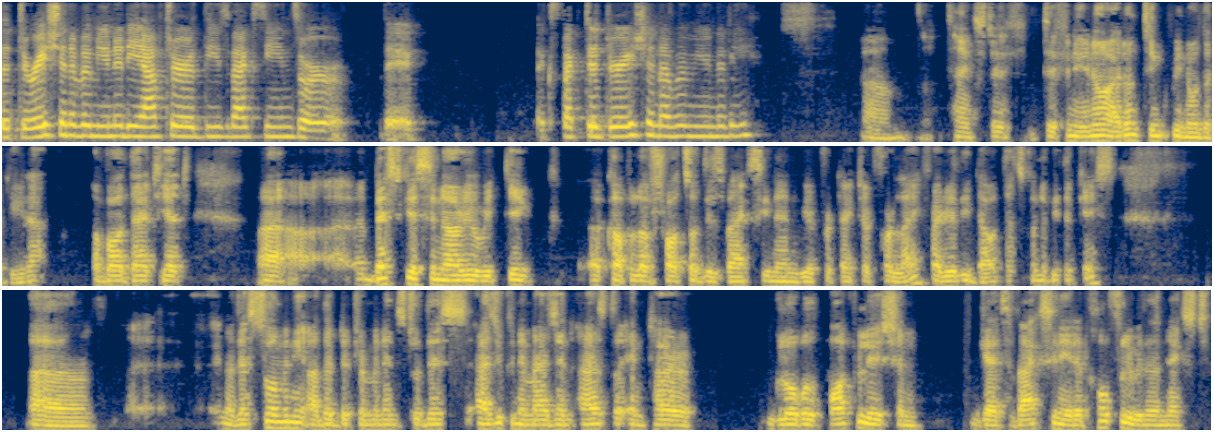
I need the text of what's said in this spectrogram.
the duration of immunity after these vaccines or the expected duration of immunity? Um, thanks, Tiffany. Know, I don't think we know the data about that yet. Uh, best case scenario, we take a couple of shots of this vaccine and we are protected for life. I really doubt that's going to be the case. Uh, you know, there's so many other determinants to this. As you can imagine, as the entire global population gets vaccinated, hopefully within the next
